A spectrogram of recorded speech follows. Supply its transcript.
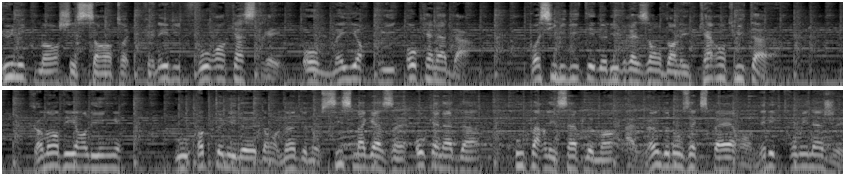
uniquement chez Centre Kennedy Four encastré au meilleur prix au Canada. Possibilité de livraison dans les 48 heures. Commandez en ligne ou obtenez-le dans l'un de nos six magasins au Canada ou parlez simplement à l'un de nos experts en électroménager.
